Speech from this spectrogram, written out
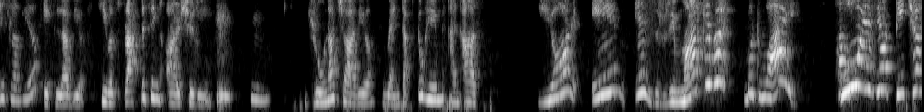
Eklavya. Eklavya. He was practicing archery. Hmm. Dronacharya went up to him and asked, Your aim is remarkable. But why? Who is your teacher?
